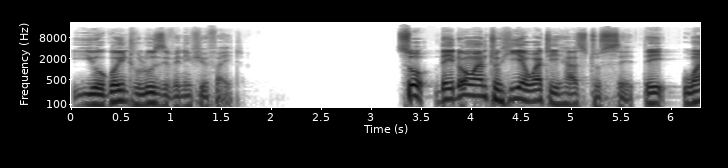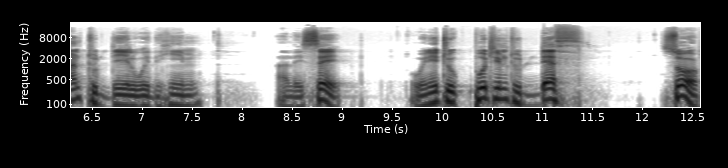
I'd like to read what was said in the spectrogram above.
you're going to lose even if you fight. So they don't want to hear what he has to say. They want to deal with him. And they say, we need to put him to death. So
